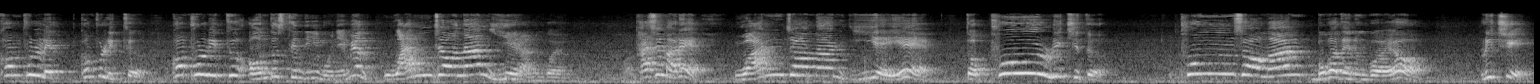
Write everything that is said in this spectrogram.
complete complete complete understanding이 뭐냐면 완전한 이해라는 거예요 다시 말해 완전한 이해에 또 full reached 풍성한 뭐가 되는 거예요? 리치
